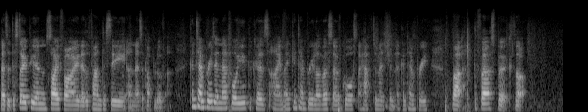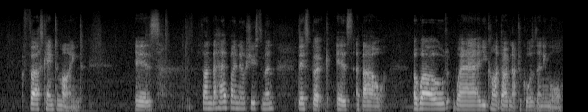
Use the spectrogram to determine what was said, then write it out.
There's a dystopian, sci-fi, there's a fantasy and there's a couple of contemporaries in there for you because I'm a contemporary lover so of course I have to mention a contemporary but the first book that first came to mind is Thunderhead by Neal Shusterman. This book is about a world where you can't die of natural causes anymore.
